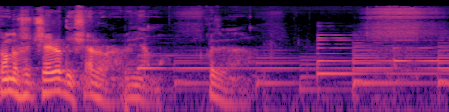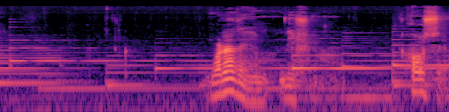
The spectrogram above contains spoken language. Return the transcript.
Secondo Freccero dice, allora, vediamo. Guardate che dice cose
